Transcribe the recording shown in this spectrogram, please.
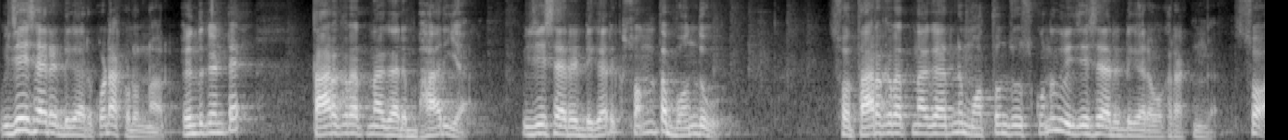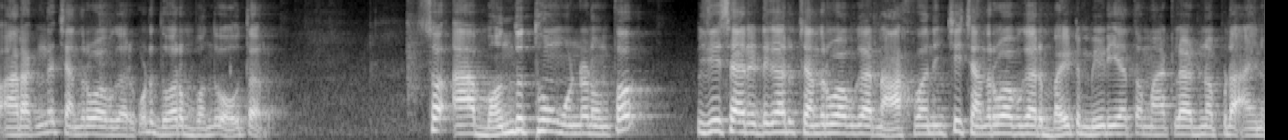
విజయసాయి రెడ్డి గారు కూడా అక్కడ ఉన్నారు. ఎందుకంటే తారక రత్న గారి భార్య విజయసాయి రెడ్డి గారికి సొంత బంధువు. సో తారక రత్న గారిని మొత్తం చూసుకున్నది విజయసాయిరెడ్డి గారు ఒక రకంగా. సో ఆ రకంగా చంద్రబాబు గారు కూడా దూర బంధువు అవుతారు. సో ఆ బంధుత్వం ఉండడంతో విజయసాయిరెడ్డి గారు చంద్రబాబు గారిని ఆహ్వానించి చంద్రబాబు గారు బయట మీడియాతో మాట్లాడినప్పుడు ఆయన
